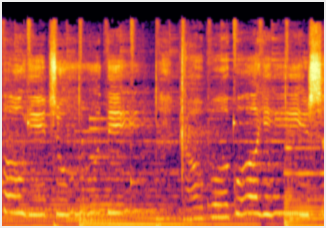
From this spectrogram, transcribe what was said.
否已注定漂泊过一生？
